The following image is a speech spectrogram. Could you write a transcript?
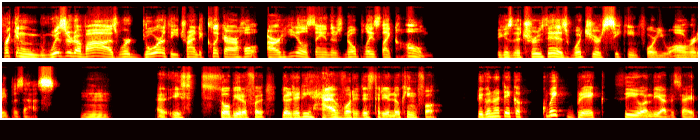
freaking Wizard of Oz, we're Dorothy trying to click our, whole, our heels saying there's no place like home. Because the truth is, what you're seeking for, you already possess. Mm. It's so beautiful. You already have what it is that you're looking for. We're going to take a quick break See you on the other side.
